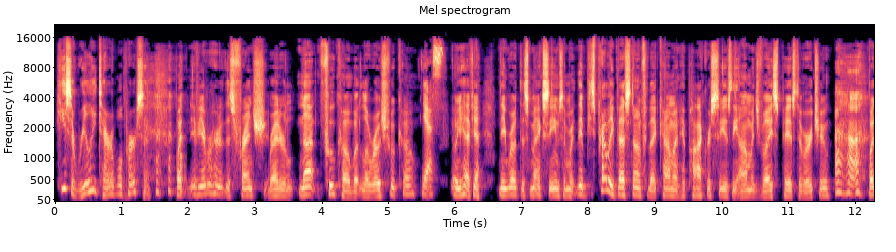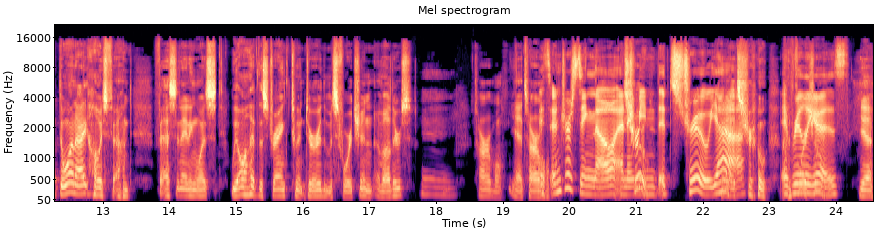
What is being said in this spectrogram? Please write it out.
he's a really terrible person. but have you ever heard of this French writer, not Foucault, but La Rochefoucauld? Yes. Oh, you have, yeah. They wrote this Maximes, and he's probably best known for that comment: "Hypocrisy is the homage vice pays to virtue." Uh huh. But the one I always found fascinating was, "We all have the strength to endure the misfortune of others." Mm. It's horrible. Yeah, it's horrible. It's interesting though, and It's I true. mean, it's true. Yeah, yeah, it's true. It really is. Yeah.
